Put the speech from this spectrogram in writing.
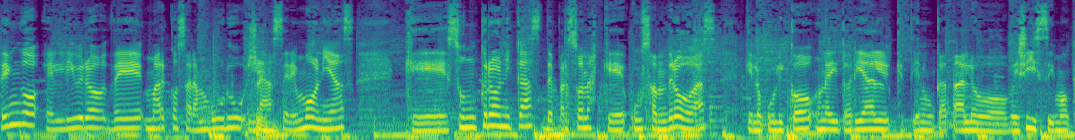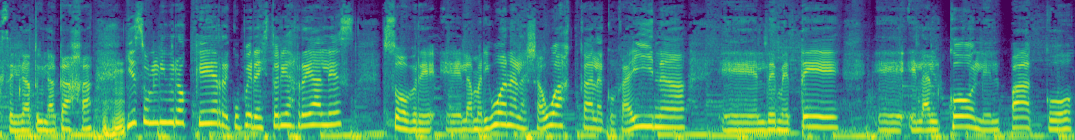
Tengo el libro de Marcos Aramburu, Sí. Las ceremonias, que son crónicas de personas que usan drogas, que lo publicó una editorial que tiene un catálogo bellísimo, que es El gato y la caja. Y es un libro que recupera historias reales sobre eh, la marihuana, la ayahuasca, la cocaína, eh, el DMT, eh, el alcohol, el paco,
